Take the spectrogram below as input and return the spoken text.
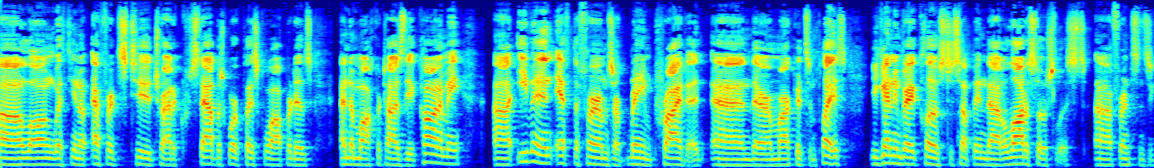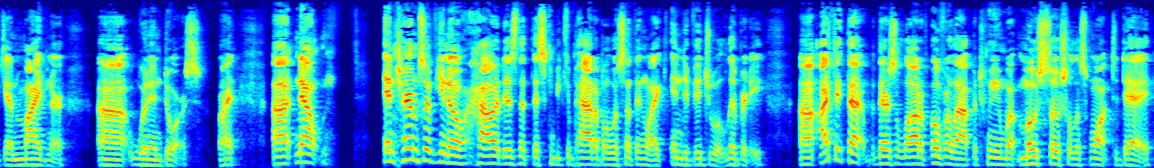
uh, along with you know efforts to try to establish workplace cooperatives and democratize the economy, uh, even if the firms are remain private and there are markets in place, you're getting very close to something that a lot of socialists, uh, for instance, again Meidner, would endorse, right? Uh, now, in terms of you know how it is that this can be compatible with something like individual liberty, uh, I think that there's a lot of overlap between what most socialists want today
